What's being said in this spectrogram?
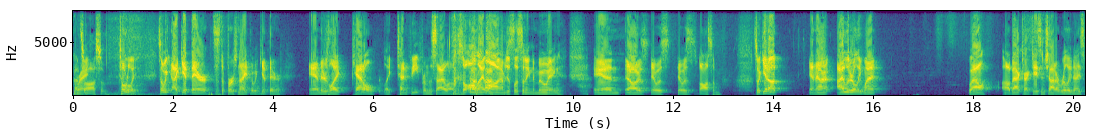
That's Right. awesome. Totally. So we, I get there. This is the first night that we get there, and there's like cattle like ten feet from the silo. So all night long, I'm just listening to mooing, and oh, it was it was it was awesome. So I get up, and then I literally went. Well, I'll backtrack. Jason shot a really nice,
